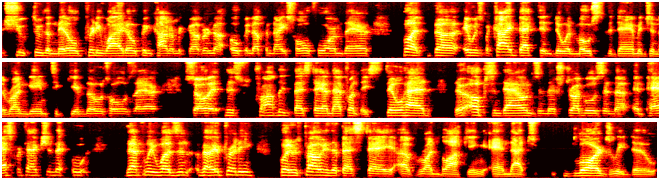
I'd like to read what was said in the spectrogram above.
shoot through the middle pretty wide open. Connor McGovern uh, opened up a nice hole for him there. But the it was Mekhi Becton doing most of the damage in the run game to give those holes there. So it, this was probably the best day on that front. They still had their ups and downs and their struggles and the and pass protection that definitely wasn't very pretty, but it was probably the best day of run blocking, and that's largely due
